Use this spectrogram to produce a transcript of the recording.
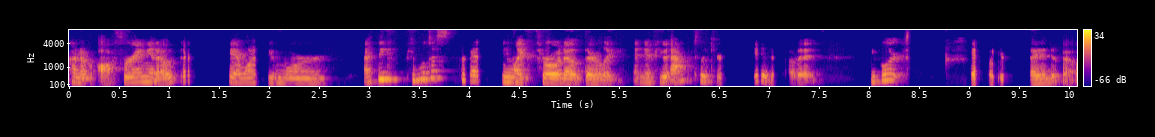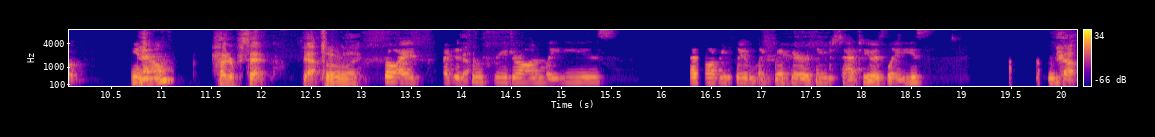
kind of offering it out there. Okay, I want to do more. I think people just forget and like throw it out there. Like, and if you act like you're excited about it, people are excited get what you're excited about. You Yeah. know. Hundred percent. Yeah. Totally. So I I did Yeah. some pre drawn ladies. That's obviously like my favorite thing to tattoo is ladies. Um, yeah.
